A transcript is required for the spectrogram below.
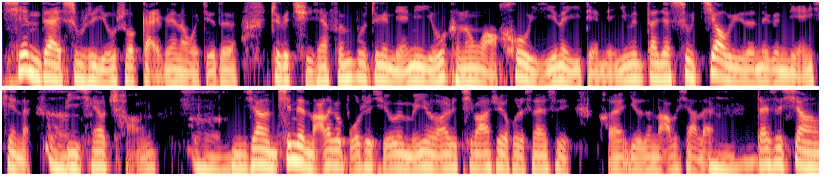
现在是不是有所改变了？我觉得这个曲线分布，这个年龄有可能往后移了一点点，因为大家受教育的那个年限呢，嗯比以前要长了。嗯你像现在拿了个博士学位，没有二十七八岁或者三十岁，好像有的拿不下来。嗯但是像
